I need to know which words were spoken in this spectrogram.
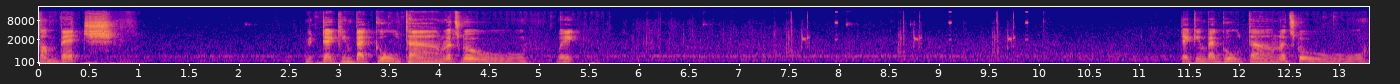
Some bitch. We're taking back Ghoul Town. Let's go. Wait. Taking back Ghoul Town. Let's go.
